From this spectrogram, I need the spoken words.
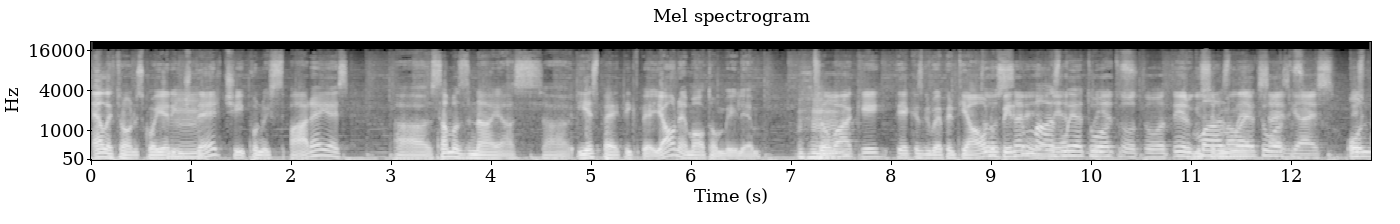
elektronisko ierīču mm. dēļ, čipu un viss pārējais. Uh, samazinājās uh, iespēja tikt pie jauniem automobīļiem. Mm -hmm. Cilvēki, tie, kas gribēja pirkt jaunu, pirka liekas, aizgājis Un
